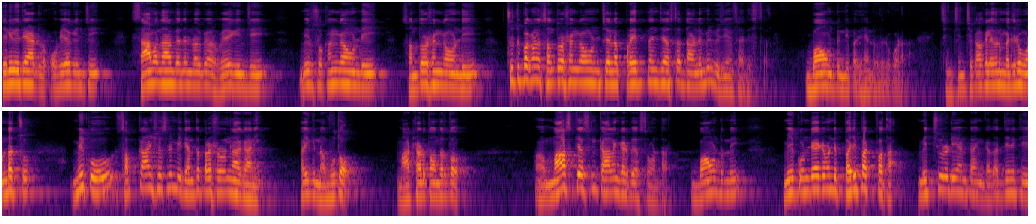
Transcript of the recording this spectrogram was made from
తెలివితేటలు ఉపయోగించి సామధాన పెద్ద ఉపయోగించి మీరు సుఖంగా ఉండి సంతోషంగా ఉండి చుట్టుపక్కల సంతోషంగా ఉంచేలా ప్రయత్నం చేస్తారు. దాంట్లో మీరు విజయం సాధిస్తారు. బాగుంటుంది పదిహేను రోజులు కూడా. చిన్న చిన్న చికాకులు ఏమైనా మధ్యలో ఉండొచ్చు. మీకు సబ్ కాన్షియస్లీ మీకు ఎంత ప్రెషర్ ఉన్నా కానీ పైకి నవ్వుతో మాట్లాడుతూ అందరితో మాస్క్ వేసుకుని కాలం గడిపేస్తూ ఉంటారు. బాగుంటుంది. మీకు ఉండేటువంటి పరిపక్వత మెచ్యూరిటీ అంటాం కదా దీనికి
